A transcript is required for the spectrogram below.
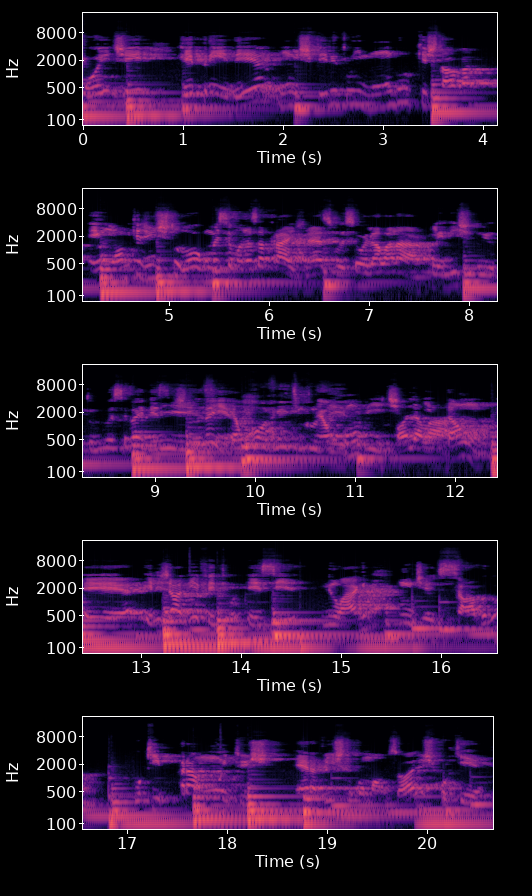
foi de repreender um espírito imundo que estava em um homem que a gente estudou algumas semanas atrás. Né? Se você olhar lá na playlist do YouTube, você vai ver esse estudo aí. É um convite, inclusive. É um convite. Olha lá. Então, é, ele já havia feito esse milagre num dia de sábado, que para muitos era visto com maus olhos, porque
